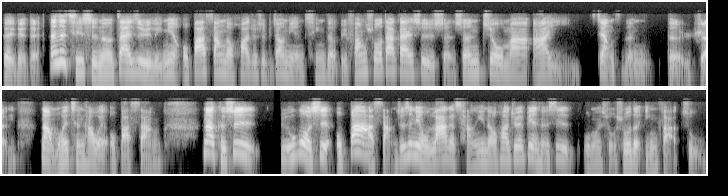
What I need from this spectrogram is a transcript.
对对对，但是其实呢，在日语里面，欧巴桑的话就是比较年轻的，比方说大概是婶婶、舅妈、阿姨这样子的。的人，那我们会称他为欧巴桑。那可是如果是欧巴桑，就是你有拉个长音的话，就会变成是我们所说的银发族，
